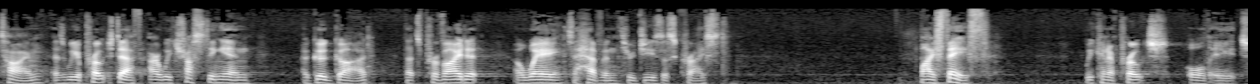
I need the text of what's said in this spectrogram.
time, as we approach death, are we trusting in a good God that's provided a way to heaven through Jesus Christ? By faith, we can approach old age.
